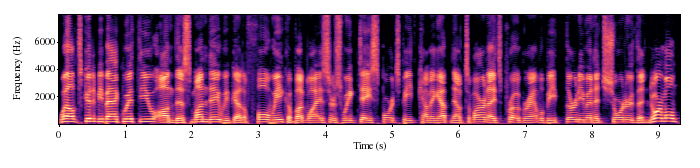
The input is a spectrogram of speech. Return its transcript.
Well, it's good to be back with you on this Monday. We've got a full week of Budweiser's weekday sports beat coming up. Now, tomorrow night's program will be 30 minutes shorter than normal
